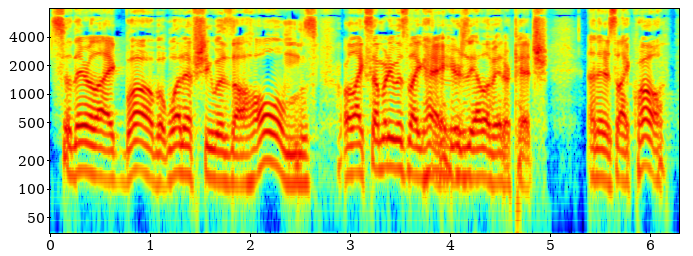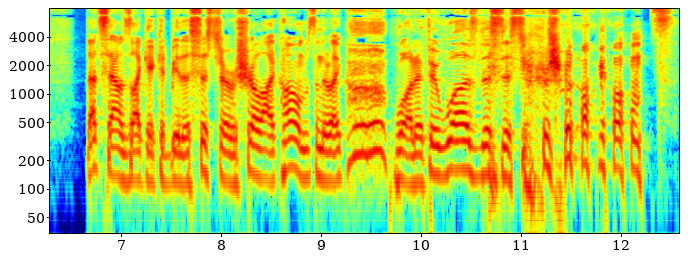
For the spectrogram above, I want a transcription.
So they were like, whoa, but what if she was a Holmes? Or like somebody was like, hey, here's mm. the elevator pitch. And there's like, well, that sounds like it could be the sister of Sherlock Holmes. And they're like, what if it was the sister of Sherlock Holmes?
